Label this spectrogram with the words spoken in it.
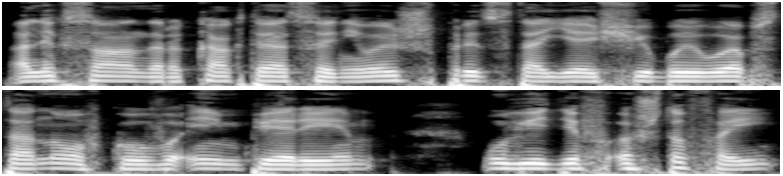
Александр, как ты оцениваешь предстоящую боевую обстановку в Империи, увидев, что Фэй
